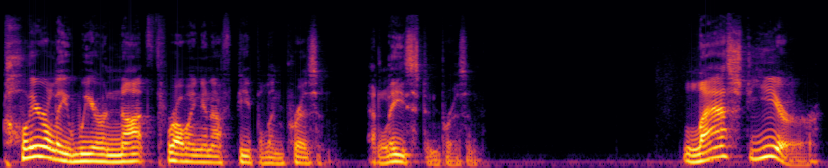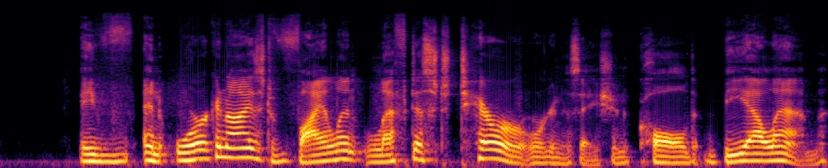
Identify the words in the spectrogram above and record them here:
Clearly, we are not throwing enough people in prison, at least in prison. Last year, a, an organized violent leftist terror organization called BLM,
